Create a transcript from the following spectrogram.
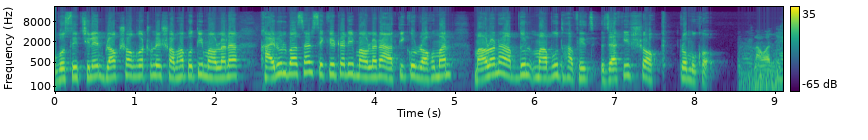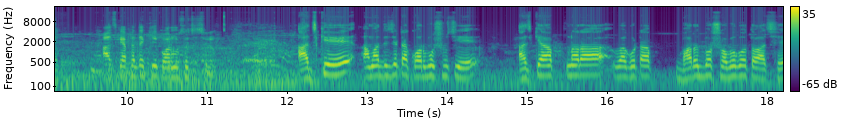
উপস্থিত ছিলেন ব্লক সংগঠনের সভাপতি মাওলানা খায়রুল বাসার, সেক্রেটারি মাওলানা আতিকুর রহমান, মাওলানা আব্দুল মাবুদ হাফিজ জাকির শখ প্রমুখ। আজকে আপনাদের কি কর্মসূচি ছিল? আজকে আমাদের যেটা কর্মসূচি, আজকে আপনারা বা গোটা ভারতবর্ষ অবগত আছে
